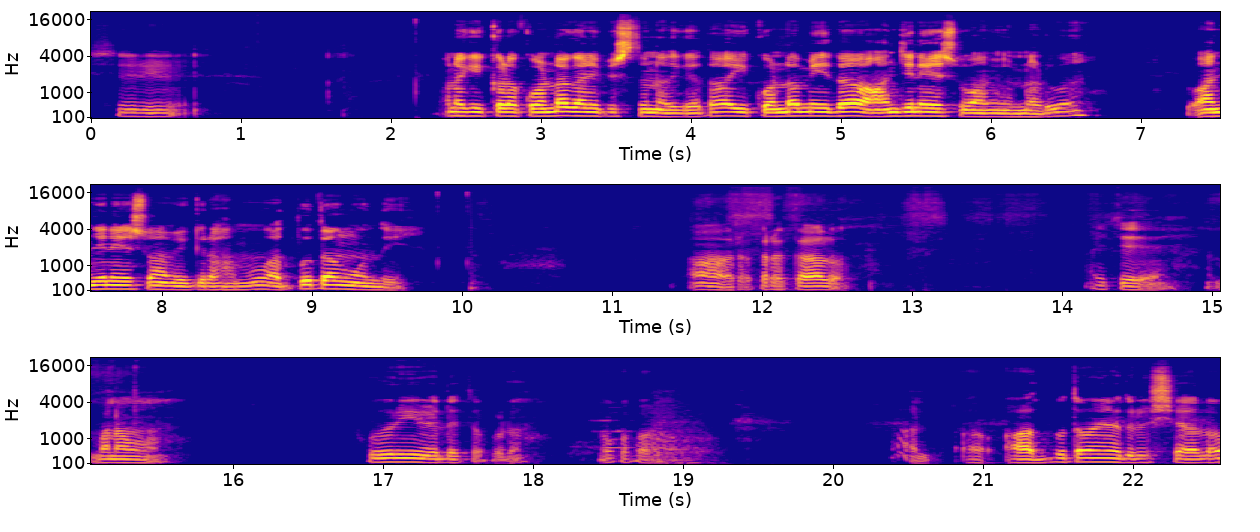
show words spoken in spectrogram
సరే మనకి ఇక్కడ కొండ కనిపిస్తున్నది కదా. ఈ కొండ మీద ఆంజనేయ స్వామి ఉన్నాడు. ఆంజనేయ స్వామి విగ్రహము అద్భుతంగా ఉంది. రకరకాలు. అయితే మనం పూరి వెళ్ళేటప్పుడు ఒక అద్భుతమైన దృశ్యాలు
